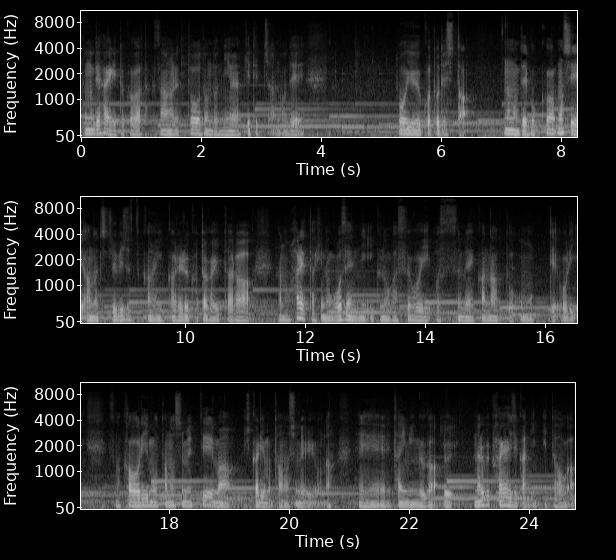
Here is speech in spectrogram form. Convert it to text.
人の出入りとかがたくさんあるとどんどん匂いが消えてっちゃうのでということでした。なので僕はもしあの地中美術館行かれる方がいたらあの晴れた日の午前に行くのがすごいおすすめかなと思っておりその香りも楽しめて、まあ、光も楽しめるような、えー、タイミングが良いなるべく早い時間に行った方が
